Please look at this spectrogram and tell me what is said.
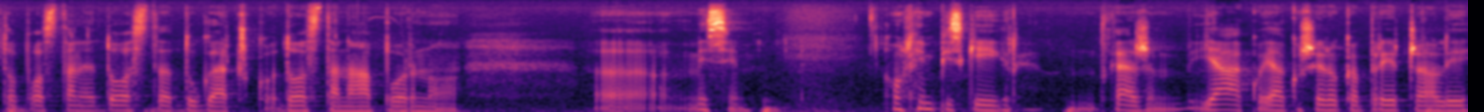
To postane dosta dugačko, dosta naporno. Uh, mislim, olimpijske igre, kažem, jako, jako široka priča, ali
